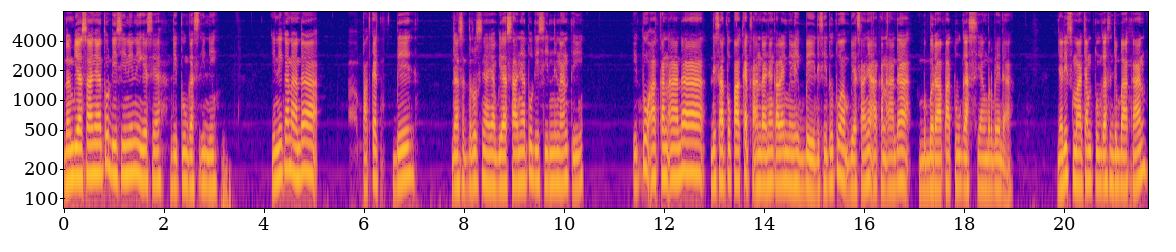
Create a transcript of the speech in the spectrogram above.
dan biasanya tuh di sini nih guys ya di tugas ini. Ini kan ada eh, paket B dan seterusnya ya. Biasanya tuh di sini nanti itu akan ada di satu paket seandainya kalian milih B. Di situ tuh biasanya akan ada beberapa tugas yang berbeda. Jadi semacam tugas jebakan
